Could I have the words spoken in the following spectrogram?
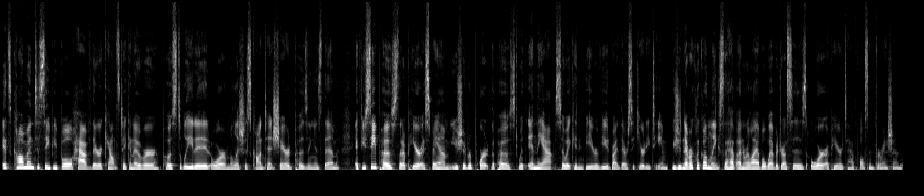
It's common to see people have their accounts taken over, posts deleted, or malicious content shared posing as them. If you see posts that appear as spam, you should report the post within the app so it can be reviewed by their security team. You should never click on links that have unreliable web addresses or appear to have false information.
